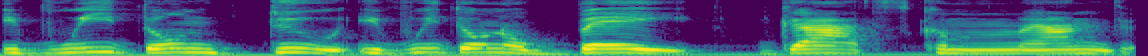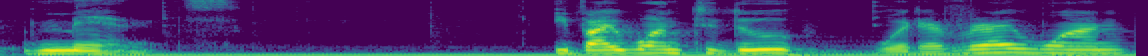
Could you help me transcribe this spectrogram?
if we don't do, if we don't obey God's commandments, if I want to do whatever I want,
